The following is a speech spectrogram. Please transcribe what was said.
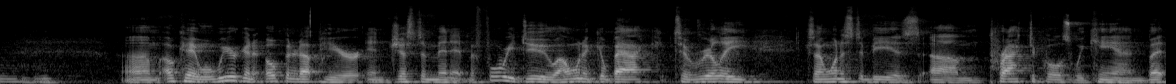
Mm-hmm. Um, okay, well, we are going to open it up here in just a minute. Before we do, I want to go back to really, because I want us to be as um, practical as we can. But,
